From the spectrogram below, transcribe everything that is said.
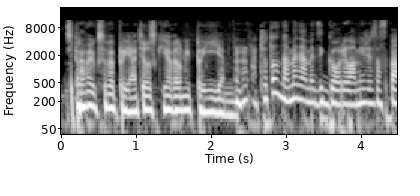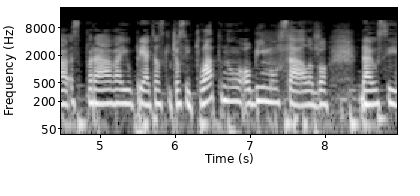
správajú k sebe priateľsky a veľmi príjemne. Uh-huh. A čo to znamená medzi gorilami, že sa spá- správajú priateľsky? Čo si tlapnú, objímu sa, alebo dajú si,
